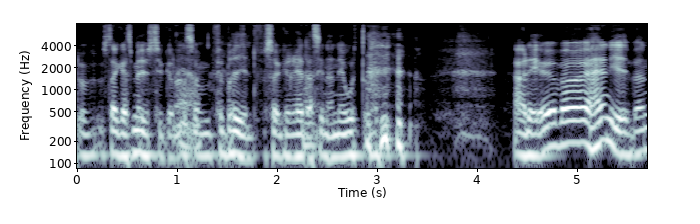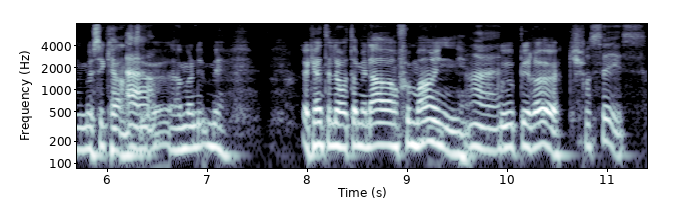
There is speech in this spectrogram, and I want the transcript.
de stackars musikerna ja. som febrilt försöker rädda sina noter. ja, det vara hängiven musikant. Ja. Ja, men, jag kan inte låta mina arrangemang Nej. gå upp i rök. Precis.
